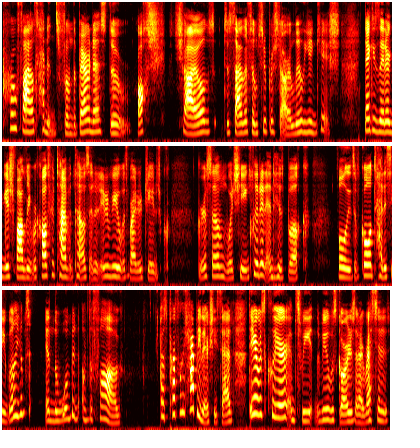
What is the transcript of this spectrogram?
profile tenants from the Baroness de Rothschild to silent film superstar Lillian Gish. Decades later, Gish fondly recalled her time at the house in an interview with writer James Grissom, which he included in his book, Follies of Gold, Tennessee Williams, and The Woman of the Fog. I was perfectly happy there, she said. The air was clear and sweet, the view was gorgeous, and I rested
